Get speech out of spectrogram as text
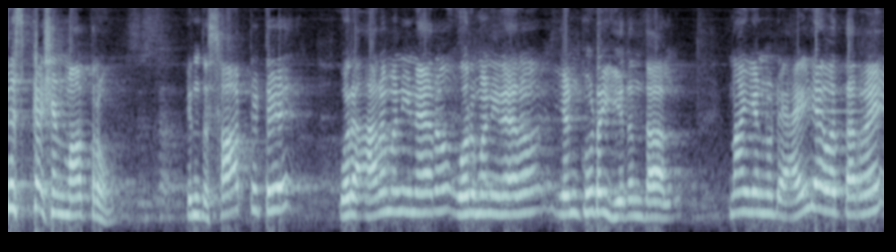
டிஸ்கஷன் மாத்திரம். இந்த சாப்பிட்டுட்டு ஒரு அரை மணி நேரம் ஒரு மணி நேரம் என் கூட இருந்தால் நான் என்னுடைய ஐடியாவை தர்றேன்.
